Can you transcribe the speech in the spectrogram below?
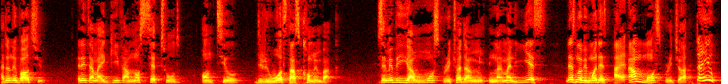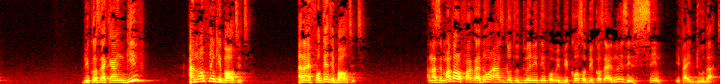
I don't know about you. Anytime I give, I'm not settled until the reward starts coming back. He said, maybe you are more spiritual than me. In my mind, yes. Let's not be modest. I am more spiritual than you. Because I can give and not think about it. And I forget about it. And as a matter of fact, I don't ask God to do anything for me because of because I know it's a sin if I do that.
